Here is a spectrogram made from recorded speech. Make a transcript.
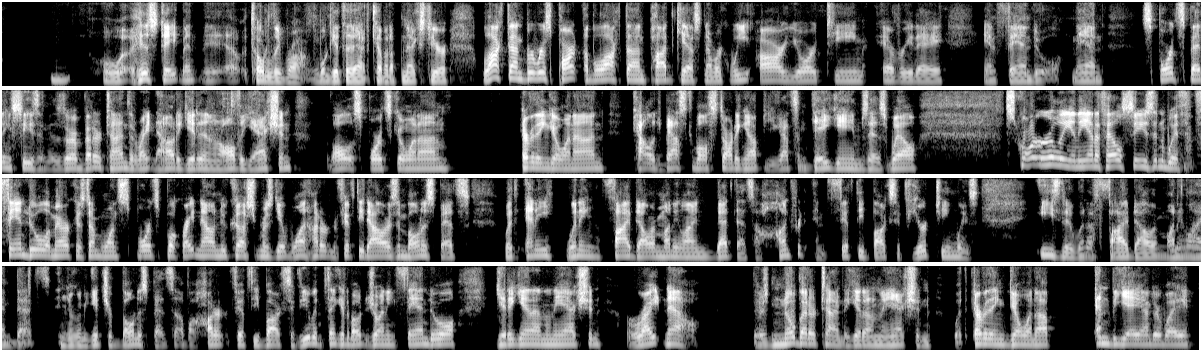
His statement, uh, totally wrong. We'll get to that coming up next year. Locked On Brewers, part of the Locked On Podcast Network. We are your team every day. And FanDuel, man, sports betting season. Is there a better time than right now to get in on all the action with all the sports going on, everything going on? College basketball starting up. You got some day games as well. Score early in the NFL season with FanDuel, America's number one sports book. Right now, new customers get $150 in bonus bets with any winning $5 money line bet. That's 150 bucks if your team wins. Easy to win a $5 money line bet. And you're going to get your bonus bets of 150 bucks. If you've been thinking about joining FanDuel, getting in on the action right now, there's no better time to get on the action with everything going up, NBA underway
